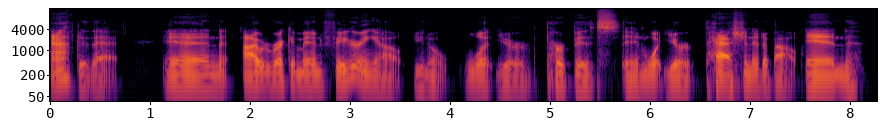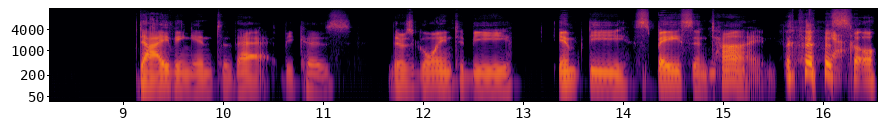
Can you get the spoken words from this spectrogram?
after that. And I would recommend figuring out, you know, what your purpose and what you're passionate about and diving into that because there's going to be empty space and Mhm. time. Yeah. so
